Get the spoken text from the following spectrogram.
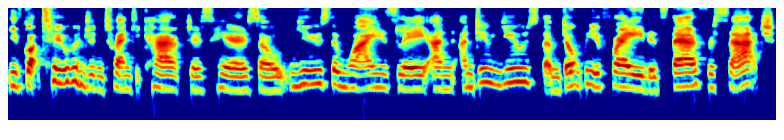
You've got 220 characters here so use them wisely and and do use them. Don't be afraid. It's there for search.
